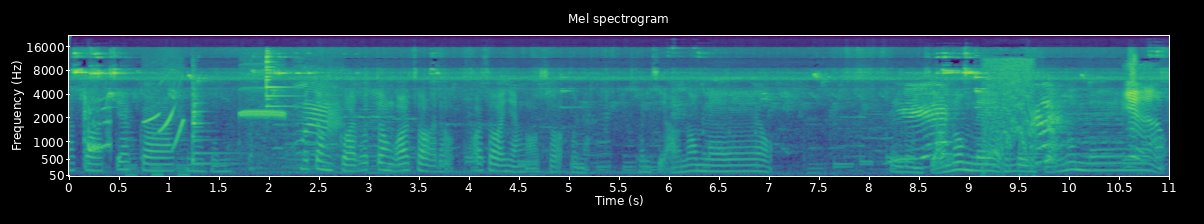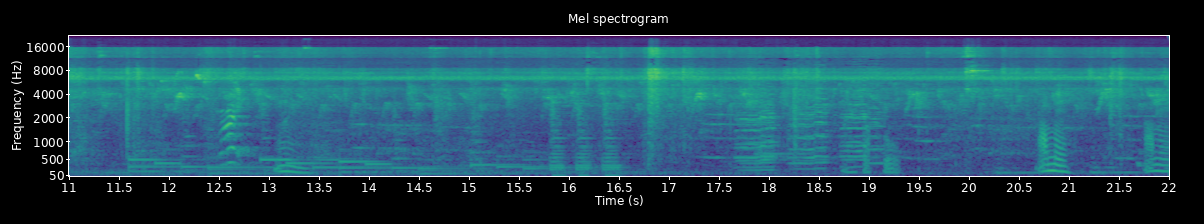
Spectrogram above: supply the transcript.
อย่ากอดอย่ากอดนี่เพิ่นน่ะไม่ต้องกอดไม่ต้องอ้อสอดอกอ้อสออย่างอ้อสอเพิ่นน่ะเพิ่นสิเอานมแล้วเพิ่นเริ่มสิเอานมแล้วเพิ่นเริ่มสิเอานมแล้วอืมกับลูกเอาแม่เอาแม่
